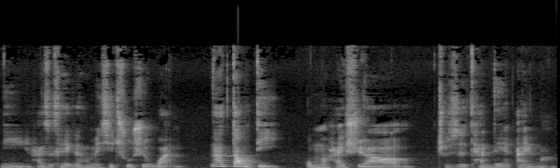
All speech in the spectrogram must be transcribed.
你还是可以跟他们一起出去玩，那到底我们还需要就是谈恋爱吗？”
